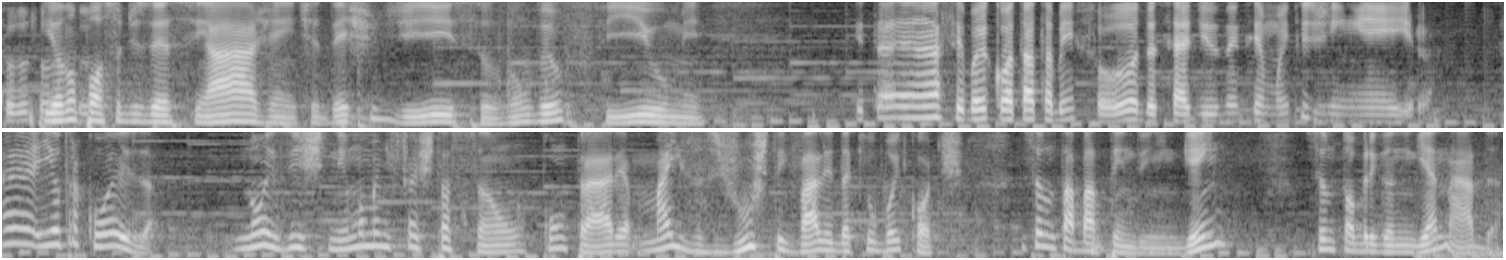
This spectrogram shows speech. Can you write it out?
Tudo, tudo, e eu não tudo. posso dizer assim, ah, gente, deixa disso, vamos ver o filme. Então, ah, se boicotar também tá foda-se, a Disney tem muito dinheiro. É, e outra coisa, não existe nenhuma manifestação contrária mais justa e válida que o boicote. Você não está batendo em ninguém, você não está obrigando ninguém a nada.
